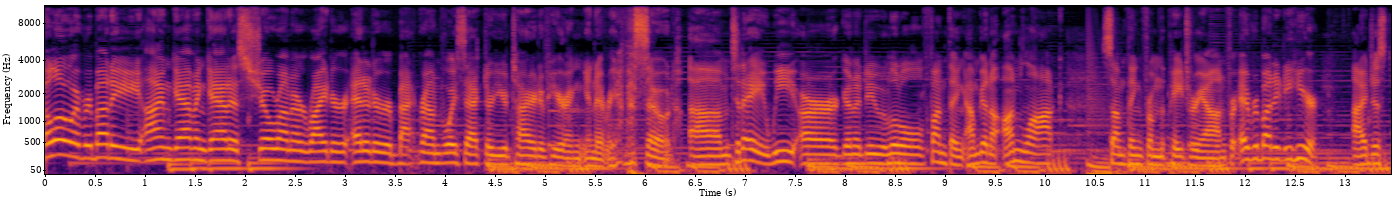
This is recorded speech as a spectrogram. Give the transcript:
Hello, everybody. I'm Gavin Gaddis, showrunner, writer, editor, background voice actor you're tired of hearing in every episode. Um, today, we are going to do a little fun thing. I'm going to unlock something from the Patreon for everybody to hear. I just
